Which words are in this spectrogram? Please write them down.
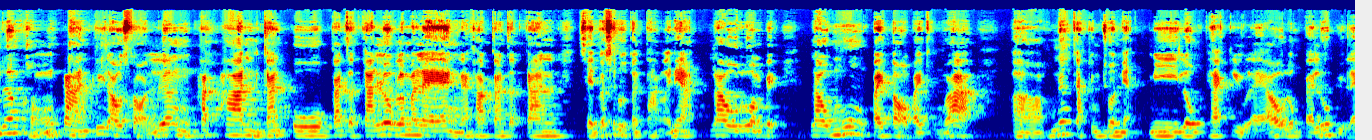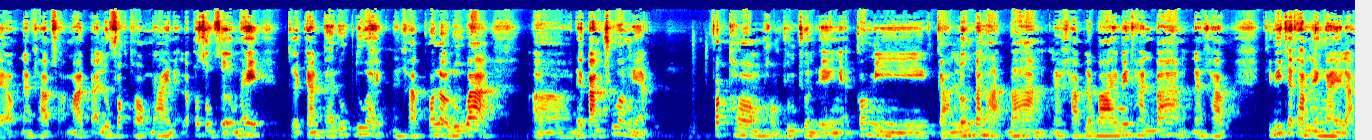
เรื่องของการที่เราสอนเรื่องคัดพันธุ์การปลูก การจัดการโรคและแมลงนะครับ การจัดการเศษวัสดุต่างๆเลยเนี่ย เรารวมไป เรามุ่งไปต่อไปถึงว่าเนื่องจากชุมชนเนี่ยมีโรงแพ็คอยู่แล้วโรงแปรรูปอยู่แล้วนะครับ สามารถแปรรูปฟักทองได้เนี่ยเราก็ส่งเสริมให้เกิดการแปรรูปด้วยนะครับ เพราะเรารู้ว่าในบางช่วงเนี่ยฟักทองของชุมชนเองเนี่ยก็มีการล้นตลาดบ้างนะครับ ระบายไม่ทันบ้างนะครับ ทีนี้จะทำยังไงล่ะ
